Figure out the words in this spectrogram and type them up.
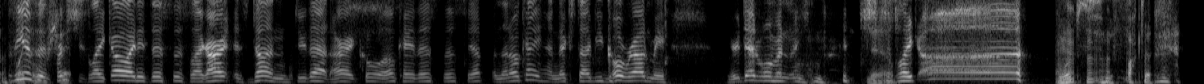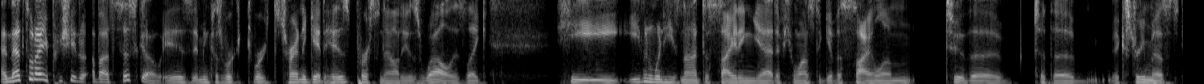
Because It's he like, is oh, at first shit. she's like, oh, I need this, this. Like, all right, it's done. Do that. All right, cool. Okay, this, this, yep. And then okay, and next time you go around me, you're a dead woman. she's Yeah. just like, ah. Whoops, we fucked up. And that's what I appreciate about Sisko is, I mean, because we're we're trying to get his personality as well. Is like he even when he's not deciding yet if he wants to give asylum to the to the extremist,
